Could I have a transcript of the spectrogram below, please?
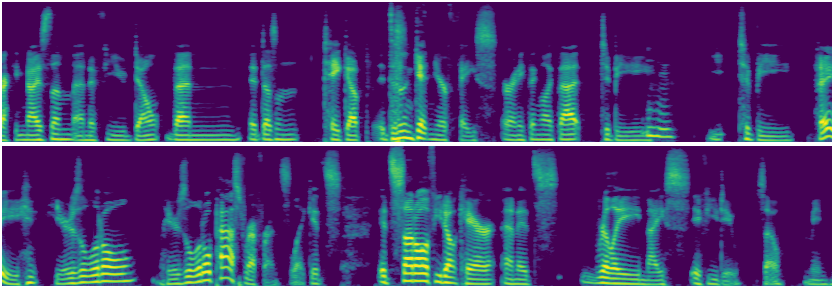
recognize them and if you don't then it doesn't take up it doesn't get in your face or anything like that to be Mhm. to be hey here's a little here's a little past reference. Like it's it's subtle if you don't care and it's really nice if you do. So i mean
